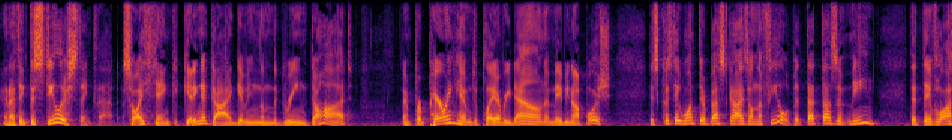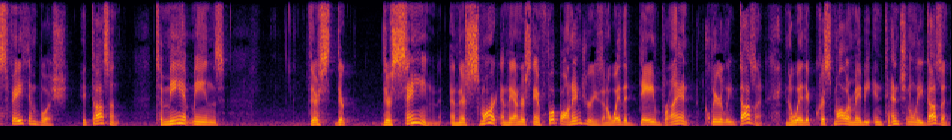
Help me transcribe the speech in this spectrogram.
And I think the Steelers think that. So I think getting a guy, giving them the green dot, and preparing him to play every down and maybe not Bush is because they want their best guys on the field. But that doesn't mean that they've lost faith in Bush It doesn't. To me, it means they're, they're, they're sane and they're smart and they understand football and injuries in a way that Dave Bryan clearly doesn't, in a way that Chris Mueller maybe intentionally doesn't,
